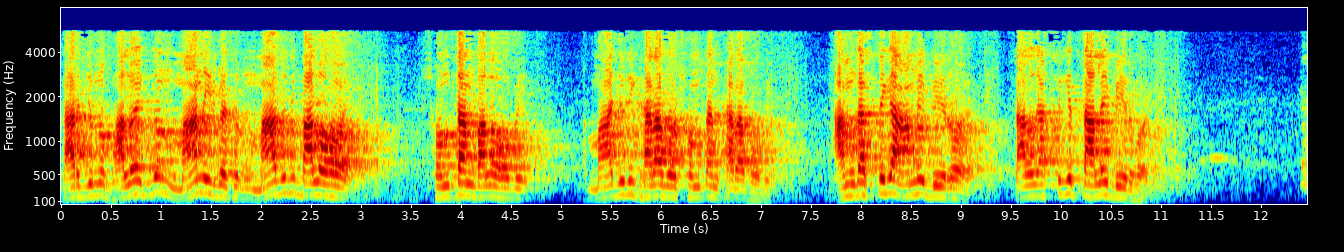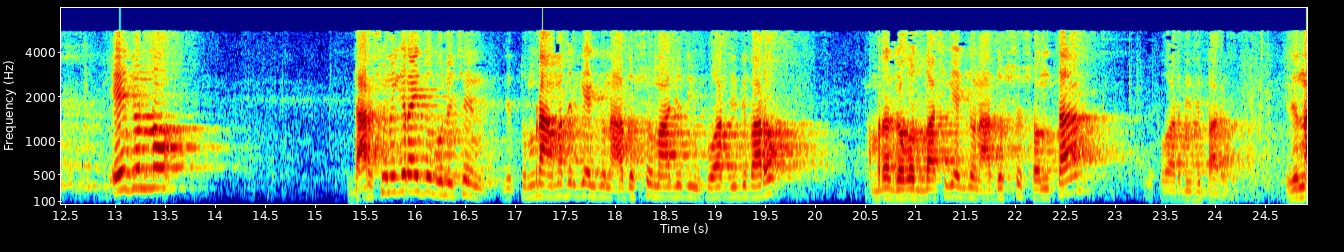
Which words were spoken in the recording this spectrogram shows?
তার জন্য ভালো একজন মা নির্বাচন মা যদি ভালো হয়, সন্তান ভালো হবে। মা যদি খারাপ হয়, সন্তান খারাপ হবে। আম গাছ থেকে আমে বের হয়, তাল গাছ থেকে তালে বের হয়। এই জন্য দার্শনিকেরাই তো বলেছেন যে তোমরা আমাদেরকে একজন আদর্শ মা যদি উপহার দিতে পারো, আমরা জগৎবাসীকে একজন আদর্শ সন্তান উপহার দিতে পারব। এজন্য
